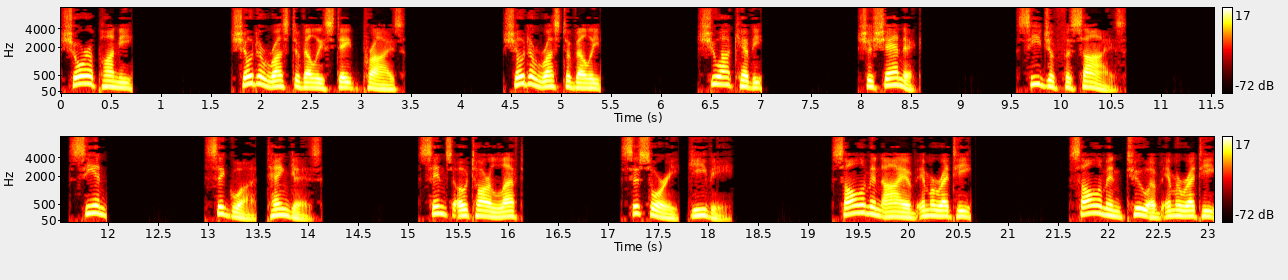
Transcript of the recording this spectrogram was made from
Shorapani Shota Rustaveli State Prize Shota Rustaveli Shuakhevi Shashanik Siege of Fasais Sian Sigua, Tengiz Since Otar left Sisori, Givi Solomon I of Imereti Solomon II of Imereti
